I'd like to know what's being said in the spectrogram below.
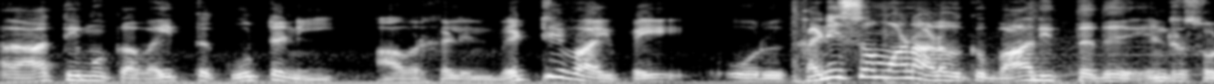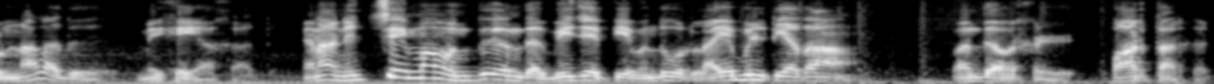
அதிமுக வைத்த கூட்டணி அவர்களின் வெற்றி வாய்ப்பை ஒரு கணிசமான அளவுக்கு பாதித்தது என்று சொன்னால் அது மிகையாகாது. ஏன்னா நிச்சயமா வந்து அந்த பிஜேபியை வந்து ஒரு லயபிலிட்டியா தான் வந்து அவர்கள் பார்த்தார்கள்.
